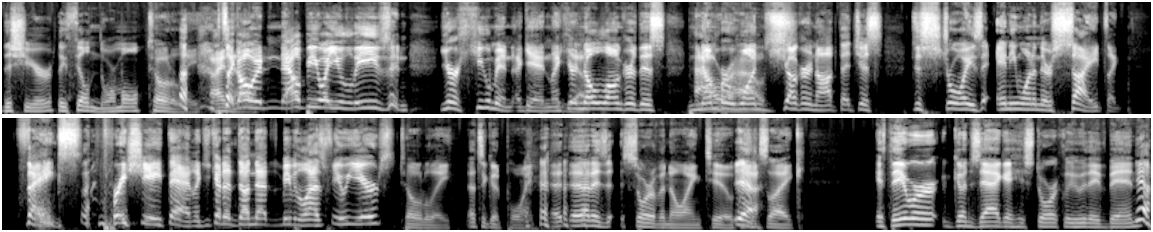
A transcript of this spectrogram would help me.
this year. They feel normal. Totally. I It's like, oh, now BYU leaves and you're human again. Like you're Yeah. no longer this number one juggernaut that just destroys anyone in their sight. Like, thanks, appreciate that. Like you could have done that maybe the last few years. Totally. That's a good point. that, that is sort of annoying too. Yeah. It's like if they were Gonzaga historically, who they've been. Yeah.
